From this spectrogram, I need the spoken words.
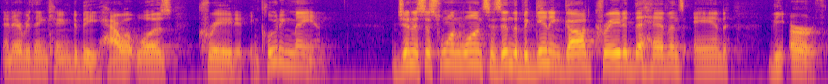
and everything came to be, how it was created, including man. Genesis 1 1 says, In the beginning, God created the heavens and the earth.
